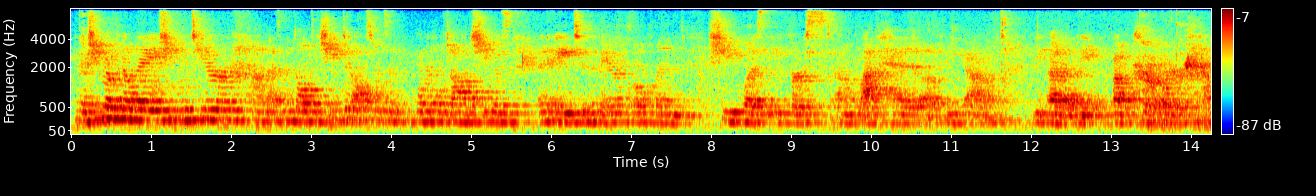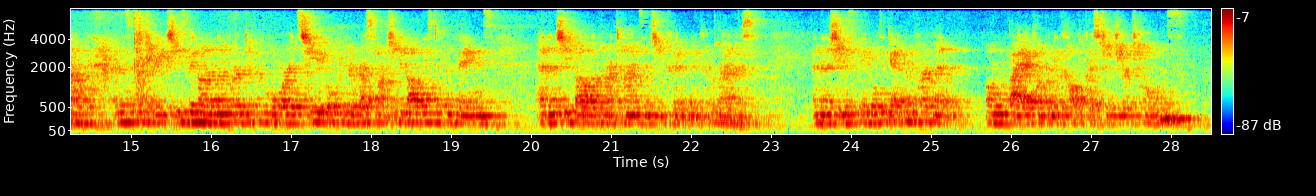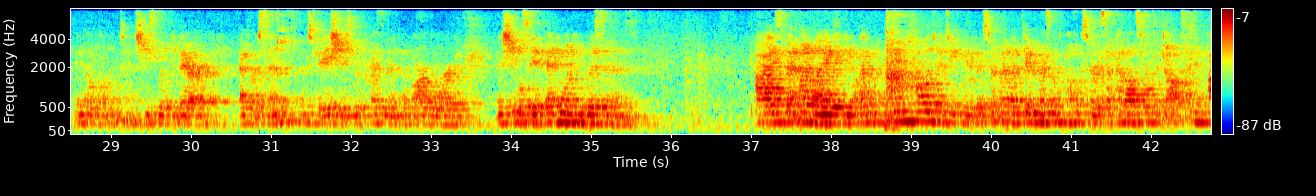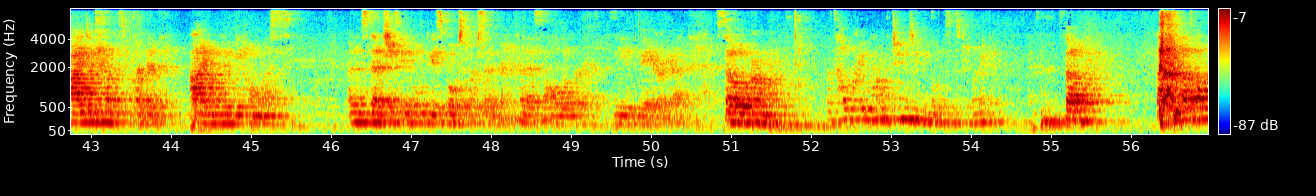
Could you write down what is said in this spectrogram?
you know, she grew up in LA, she moved here um, as an adult, and she did all sorts of wonderful jobs. She was an aide to the mayor of Oakland. She was the first um, black head of the, um, the, uh, the, of her order um, in this country. She's been on a number of different boards. She opened a restaurant. She did all these different things. And then she fell on hard times and she couldn't make her rent. And then she was able to get an apartment owned by a company called Christian Church Homes in Oakland. And she's lived there ever since. And today she's the president of our board. And she will say to anyone who listens, I spent my life, you know, I'm, I'm college educated. I've spent my life giving myself to public service. I've had all sorts of jobs. And if I didn't have this apartment, I would be homeless. And instead, she's able to be a spokesperson for this all over the Bay Area. So um, help create more opportunities for people, Sister Mike. So that's, all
